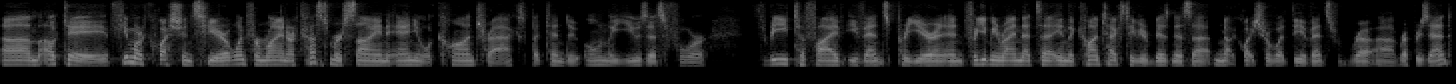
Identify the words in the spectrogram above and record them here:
Um, okay, a few more questions here. One from Ryan. Our customers sign annual contracts, but tend to only use us for three to five events per year. And, and forgive me, Ryan, that's uh, in the context of your business. Uh, I'm not quite sure what the events re uh, represent.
